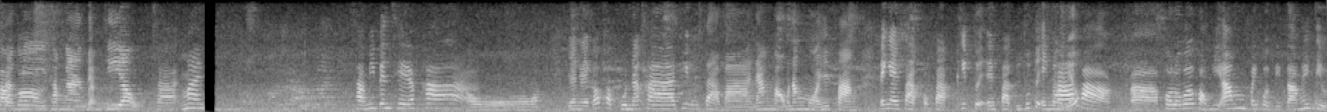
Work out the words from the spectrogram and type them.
เราสาก็มีทำงานแบบเที่ยวใช่ไม่สามีเป็นเชฟค่ะอ๋อ ยังไงก็ขอบคุณนะคะที่อุตส่าห์มานั่งเมาส์นั่งมอยให้ฟัง เป็นไงฝากฝากคลิปตัวเองฝากยูทูบตัวเองหน่อยถ้าเร็ว ฝากอ่า follower ของพี่อ้ำไปกดติดตามให้จิ๋ว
